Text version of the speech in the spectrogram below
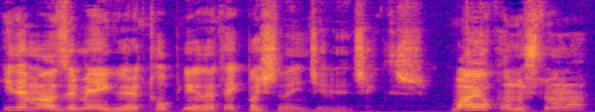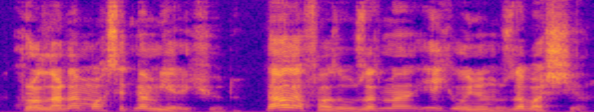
yine malzemeye göre toplu ya da tek başına incelenecektir. Bayağı konuştum ama kurallardan bahsetmem gerekiyordu. Daha da fazla uzatmadan ilk oyunumuzla başlayalım.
